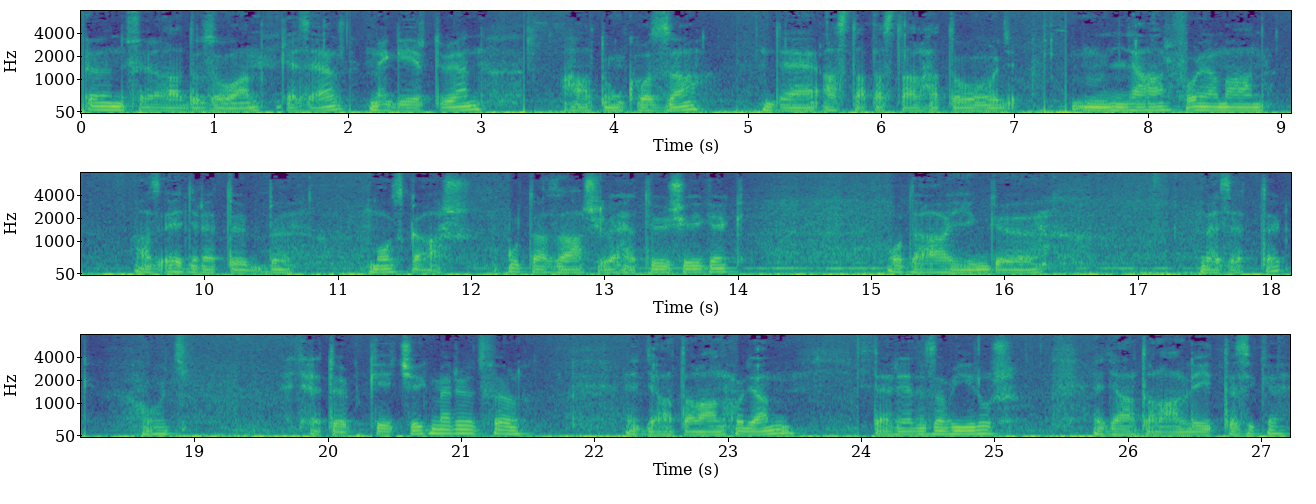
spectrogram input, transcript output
önfeláldozóan kezelt, megértően haltunk hozzá, de azt tapasztalható, hogy nyár folyamán az egyre több mozgás, utazási lehetőségek odáig vezettek, hogy egyre több kétség merült föl, egyáltalán hogyan terjed ez a vírus, egyáltalán létezik-e,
